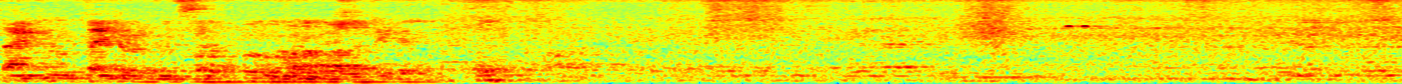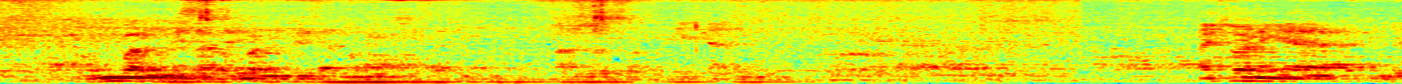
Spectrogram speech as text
Thank you thank you very much sir ஒரு வாழ்த்துக்கள் ரொம்ப நன்றி சார் ரொம்ப நன்றி சார் ஆக்சுவலாக நீங்கள் இந்த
